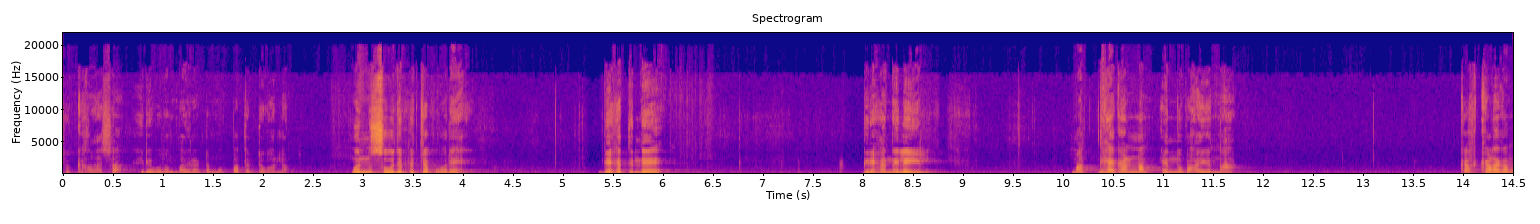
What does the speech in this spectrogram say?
ശുക്രദശ ഇരുപതും പതിനെട്ടും മുപ്പത്തെട്ട് കൊല്ലം. മുൻ സൂചിപ്പിച്ച പോലെ ഇദ്ദേഹത്തിന്റെ ഗ്രഹനിലയിൽ മധ്യഖണ്ഡം എന്ന് പറയുന്ന കർക്കടകം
